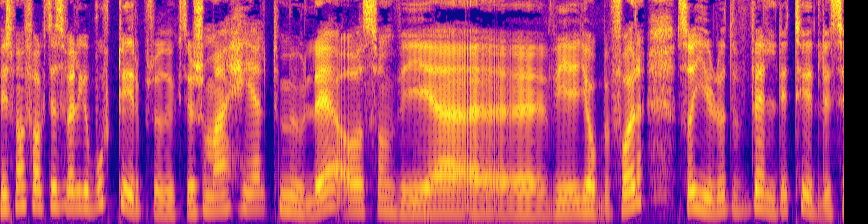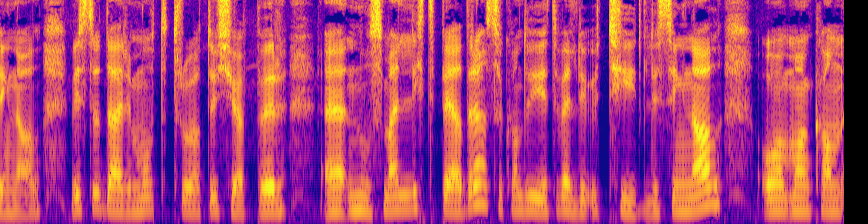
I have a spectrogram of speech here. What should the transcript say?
Hvis man faktisk velger bort dyreprodukter som er helt mulig, og som vi, eh, vi jobber for, så gir du et veldig tydelig signal. Hvis du derimot tror at du kjøper eh, noe som er litt bedre, så kan du gi et veldig utydelig signal, og man kan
